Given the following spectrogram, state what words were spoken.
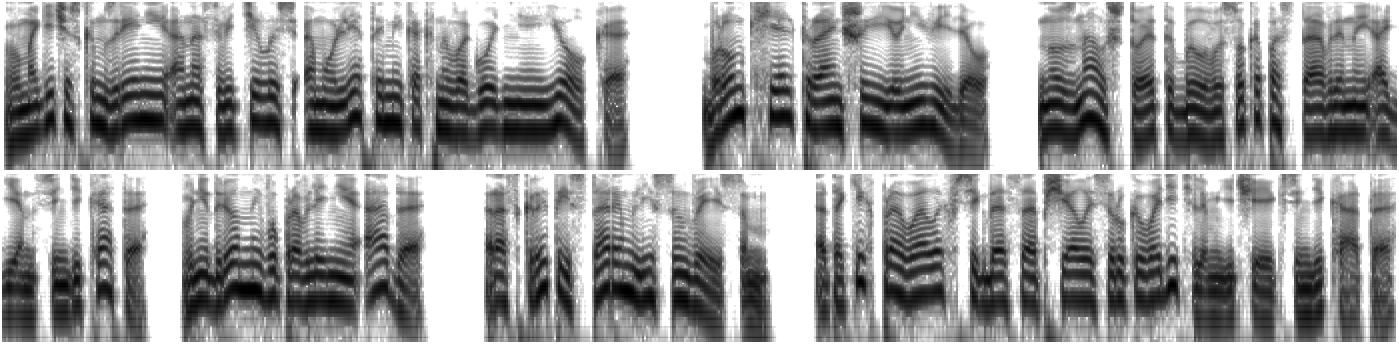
В магическом зрении она светилась амулетами, как новогодняя елка. Брункхельд раньше ее не видел, но знал, что это был высокопоставленный агент синдиката, внедренный в управление ада, раскрытый старым Лисом Вейсом. О таких провалах всегда сообщалось руководителям ячеек синдиката.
